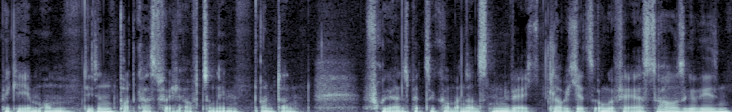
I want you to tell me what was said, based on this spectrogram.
begeben, um diesen Podcast für euch aufzunehmen und dann früher ins Bett zu kommen. Ansonsten wäre ich, glaube ich, jetzt ungefähr erst zu Hause gewesen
